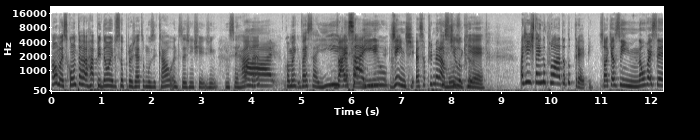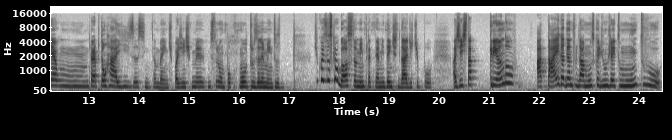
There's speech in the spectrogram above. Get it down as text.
Oh, mas conta rapidão aí do seu projeto musical, antes da gente encerrar, né? Ai, Como é que vai sair? vai sair. saiu? Gente, essa primeira Que música... estilo que é? A gente tá indo pro lado do trap. Só que, assim, não vai ser um trap tão raiz, assim, também. Tipo, a gente misturou um pouco com outros elementos de coisas que eu gosto também pra ter a minha identidade. Tipo, a gente tá criando a taiga dentro da música de um jeito muito...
